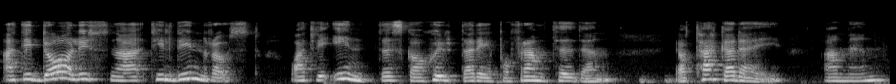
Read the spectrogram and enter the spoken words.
att idag lyssna till din röst och att vi inte ska skjuta det på framtiden. Jag tackar dig. Amen.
